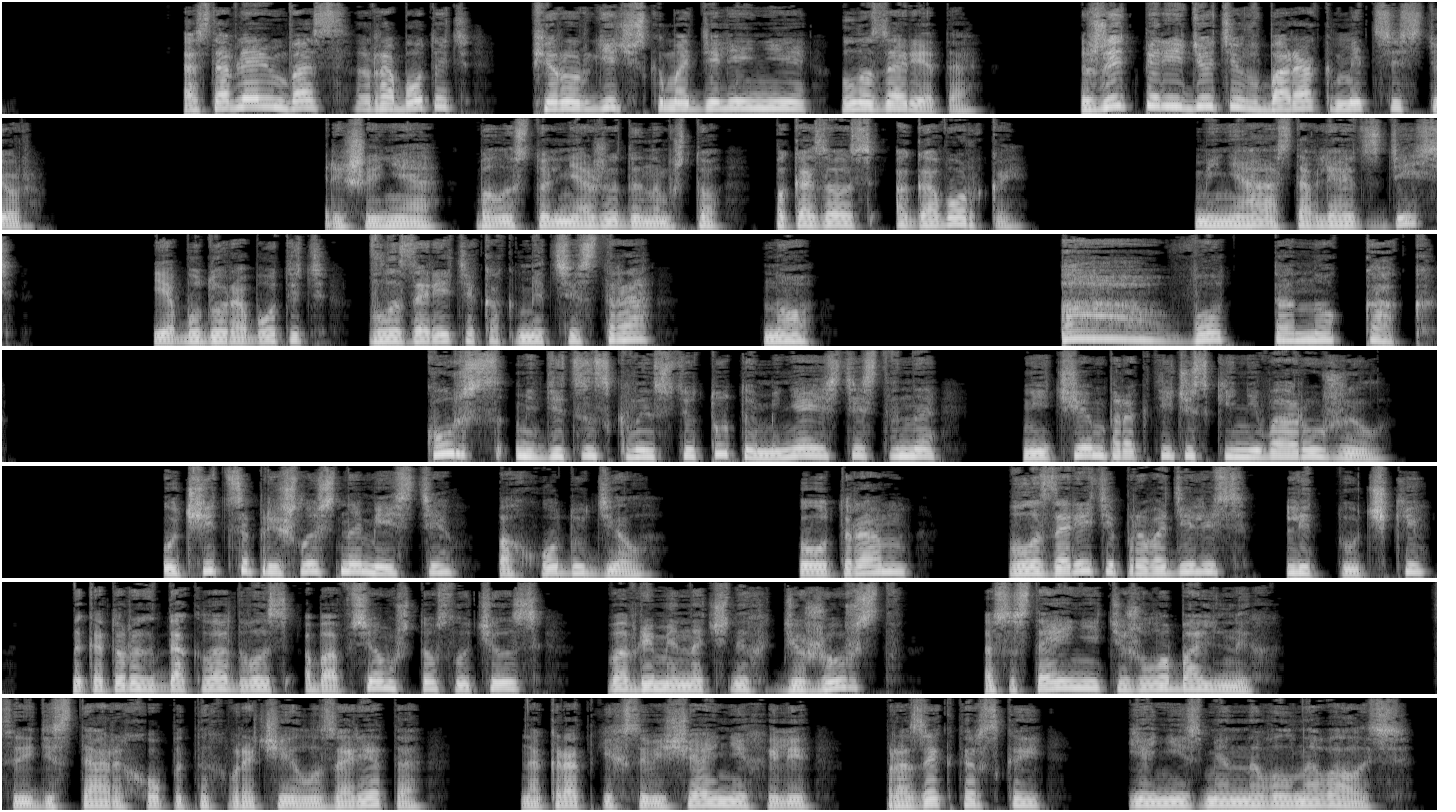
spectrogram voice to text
«Оставляем вас работать в хирургическом отделении лазарета. Жить перейдете в барак медсестер». Решение было столь неожиданным, что показалось оговоркой. «Меня оставляют здесь? Я буду работать в лазарете как медсестра, но...» «А, вот оно как!» Курс медицинского института меня, естественно, ничем практически не вооружил. Учиться пришлось на месте, по ходу дел. По утрам в лазарете проводились летучки, на которых докладывалось обо всем, что случилось во время ночных дежурств, о состоянии тяжелобольных. Среди старых опытных врачей лазарета на кратких совещаниях или прозекторской я неизменно волновалась.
